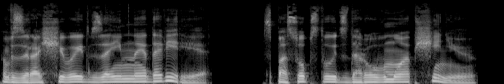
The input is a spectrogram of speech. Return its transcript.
взращивает взаимное доверие, способствует здоровому общению,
